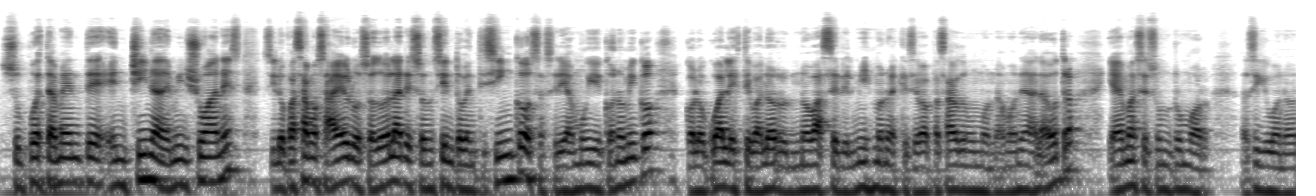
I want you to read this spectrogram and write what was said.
supuestamente en China de mil yuanes. Si lo pasamos a euros o dólares son 125, o sea, sería muy económico, con lo cual este valor no va a ser el mismo, no es que se va a pasar de una moneda a la otra, y además es un rumor. Así que bueno,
